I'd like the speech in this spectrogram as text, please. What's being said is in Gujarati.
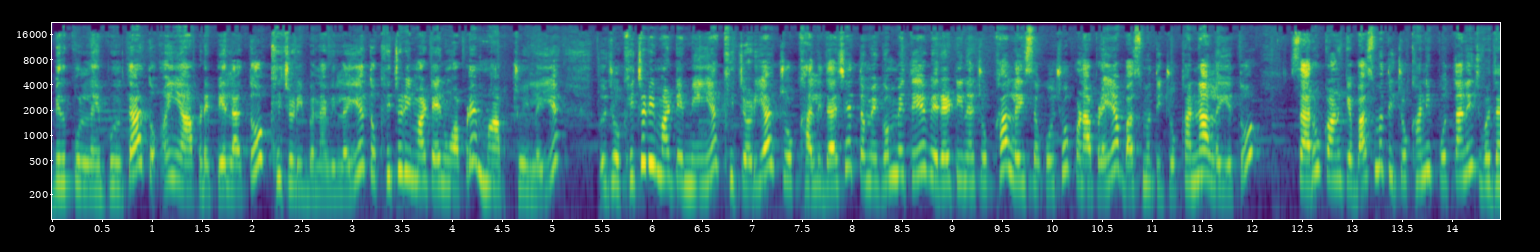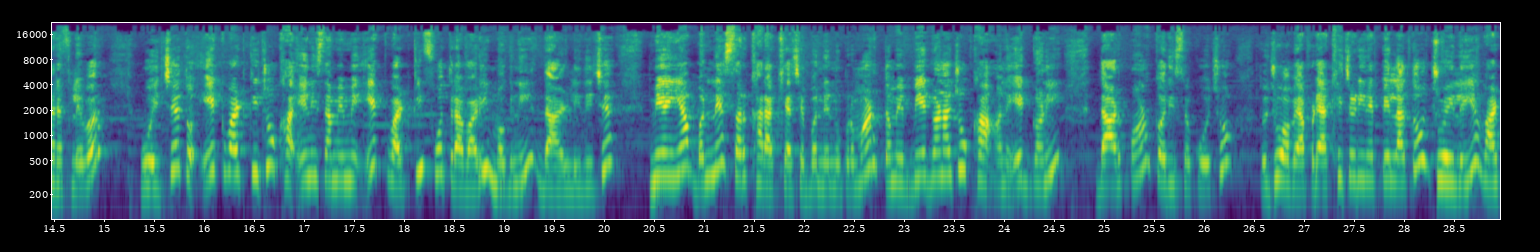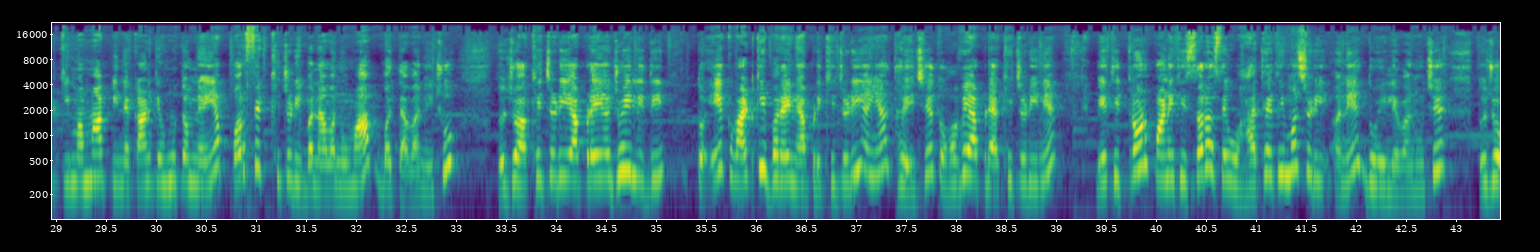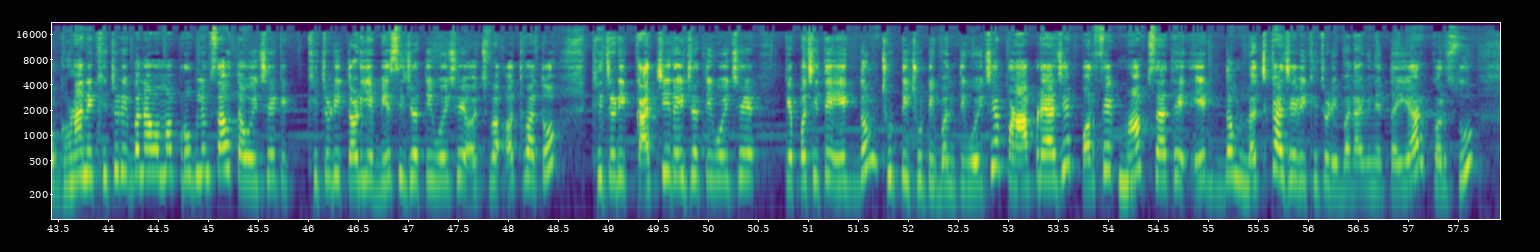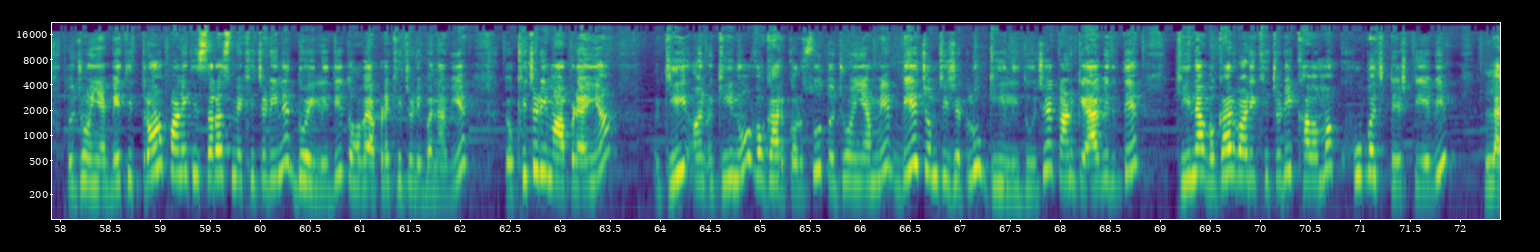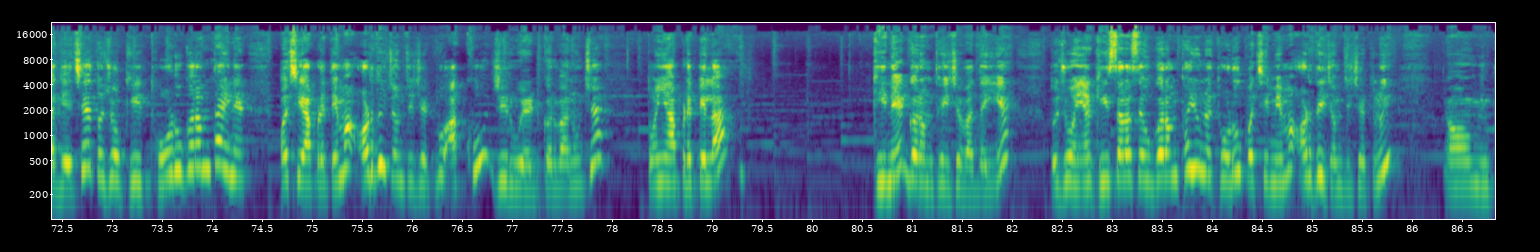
બિલકુલ નહીં ભૂલતા. તો અહીંયા આપણે પહેલાં તો ખીચડી બનાવી લઈએ. તો ખીચડી માટેનું આપણે માપ જોઈ લઈએ. તો જો ખીચડી માટે મેં અહીંયા ખીચડિયા ચોખ્ખા લીધા છે. તમે ગમે તે વેરાયટીના ચોખ્ખા લઈ શકો છો, પણ આપણે અહીંયા બાસમતી ચોખ્ખા ના લઈએ તો. સારું, કારણ કે બાસમતી ચોખાની પોતાની જ વધારે ફ્લેવર હોય છે. તો એક વાટકી ચોખા, એની સામે મેં એક વાટકી ફોતરાવાળી મગની દાળ લીધી છે. મેં અહીંયા બંને સરખા રાખ્યા છે, બંનેનું પ્રમાણ. તમે બે ગણા ચોખા અને એક ગણી દાળ પણ કરી શકો છો. તો જો હવે આપણે આ ખીચડીને પહેલાં તો જોઈ લઈએ વાટકીમાં માપીને, કારણ કે હું તમને અહીંયા પરફેક્ટ ખીચડી બનાવવાનું માપ બતાવવાની છું. તો જો આ ખીચડી આપણે અહીંયા જોઈ લીધી, તો એક વાટકી ભરાઈને આપણી ખીચડી અહીંયા થઈ છે. તો હવે આપણે આ ખીચડીને બેથી ત્રણ પાણીથી સરસ એવું હાથેથી મસળી અને ધોઈ લેવાનું છે. તો જો ઘણાને ખીચડી બનાવવામાં પ્રોબ્લેમ્સ આવતા હોય છે કે ખીચડી તળીએ બેસી જતી હોય છે અથવા અથવા તો ખીચડી કાચી રહી જતી હોય છે કે પછી તે એકદમ છૂટી છૂટી બનતી હોય છે. પણ આપણે આજે પરફેક્ટ માપ સાથે એકદમ લચકા જેવી ખીચડી બનાવીને તૈયાર કરશું. તો જો અહીંયા બેથી ત્રણ પાણીથી સરસ મેં ખીચડીને ધોઈ લીધી, તો હવે આપણે ખીચડી બનાવીએ. તો ખીચડીમાં આપણે અહીંયા ઘી અને, ઘીનો વઘાર કરશું. તો જો અહીંયા મેં બે ચમચી જેટલું ઘી લીધું છે, કારણ કે આવી રીતે ઘીના વઘારવાળી ખીચડી ખાવામાં ખૂબ જ ટેસ્ટી એવી લાગે છે. તો જો ઘી થોડું ગરમ થાય ને, પછી આપણે તેમાં અડધી ચમચી જેટલું આખું જીરું એડ કરવાનું છે. તો અહીંયા આપણે પહેલાં ઘીને ગરમ થઈ જવા દઈએ. તો જો અહીંયા ઘી સરસ એવું ગરમ થયું ને થોડું, પછી મેં એમાં અડધી ચમચી જેટલું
